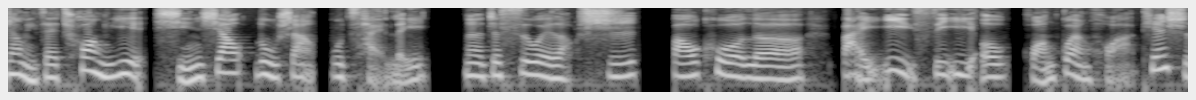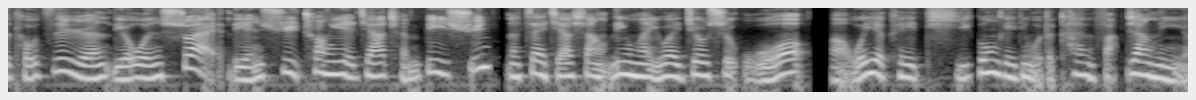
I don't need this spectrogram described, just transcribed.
让你在创业行销路上不踩雷。那这四位老师。包括了百亿 CEO 黄冠华、天使投资人刘文帅、连续创业家陈必勋，那再加上另外一位就是我我也可以提供给你我的看法，让你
